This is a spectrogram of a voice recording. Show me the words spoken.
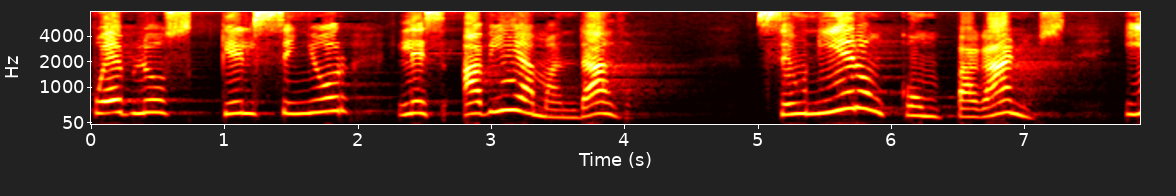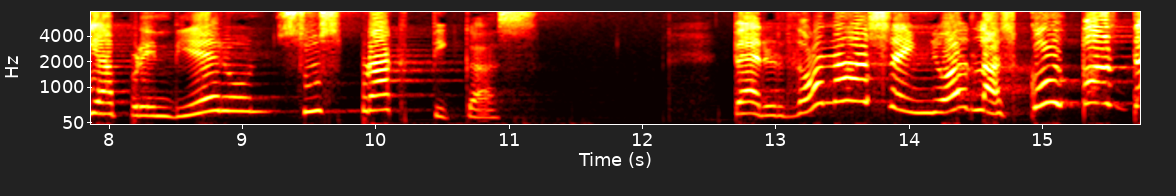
pueblos que el Señor les había mandado. Se unieron con paganos y aprendieron sus prácticas. Perdona, Señor, las culpas de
